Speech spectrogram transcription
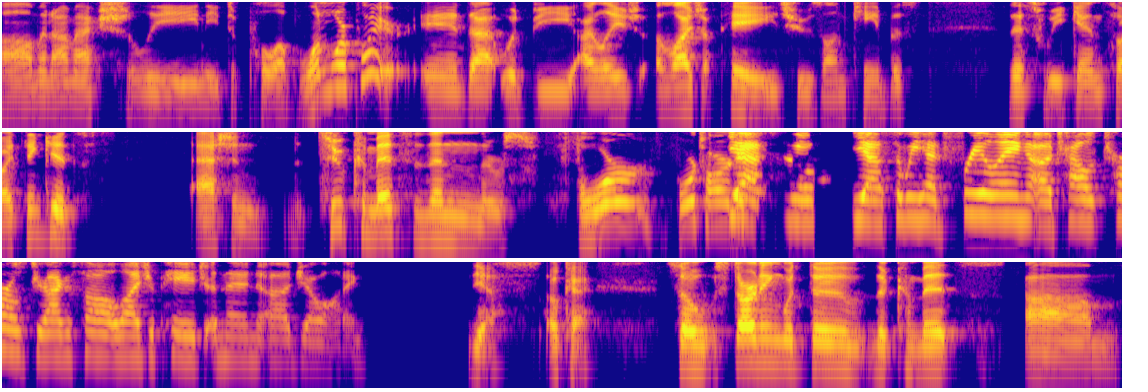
Um, and I'm actually need to pull up one more player, and that would be Elijah, Elijah Paige, who's on campus this weekend. So I think it's Ashton two commits, and then there's four four targets. Yeah, so yeah, so we had Freeling, uh, Charles Jagusztyn, Elijah Paige, and then uh, Joe Otting. Yes. Okay. So starting with the the commits, um,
